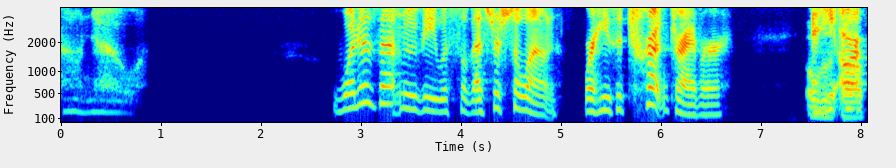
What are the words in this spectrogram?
Oh no. What is that movie with Sylvester Stallone where he's a truck driver over and he top are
